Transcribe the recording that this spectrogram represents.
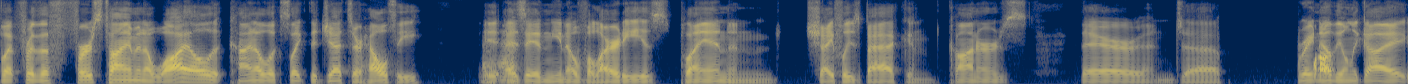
but for the first time in a while, it kind of looks like the Jets are healthy, Mhm. as in you know Vilardi is playing and Scheifele's back and Connor's there, and uh, right now the only guy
